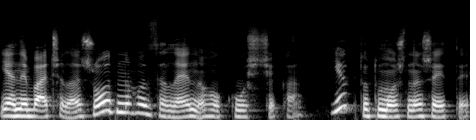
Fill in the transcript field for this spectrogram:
Я не бачила жодного зеленого кущика. Як тут можна жити?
